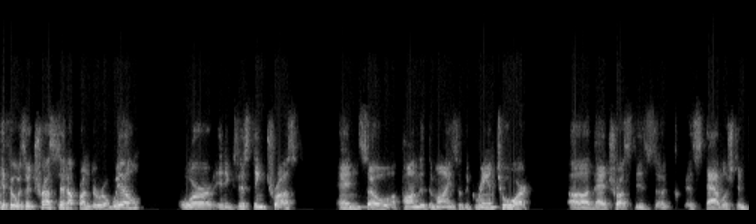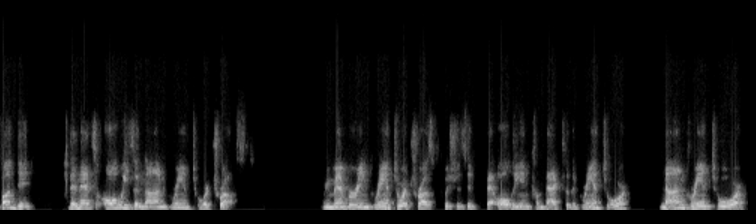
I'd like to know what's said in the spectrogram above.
If it was a trust set up under a will or an existing trust, and so upon the demise of the grantor, uh, that trust is uh, established and funded, then that's always a non grantor trust. Remembering, grantor trust pushes it, all the income back to the grantor. Non grantor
